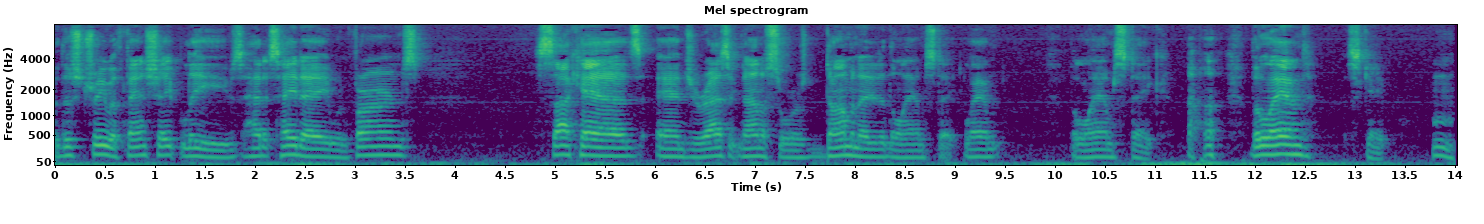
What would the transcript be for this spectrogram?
but this tree with fan-shaped leaves had its heyday when ferns, cycads, and Jurassic dinosaurs dominated the landscape. Land, the landscape. the landscape. Mm.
